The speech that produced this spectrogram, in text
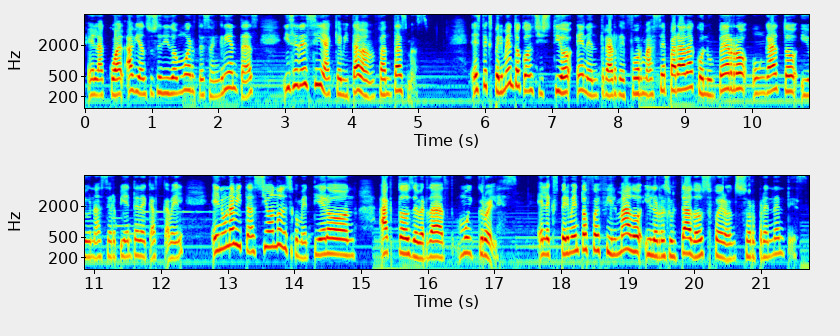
en la cual habían sucedido muertes sangrientas y se decía que habitaban fantasmas. Este experimento consistió en entrar de forma separada con un perro, un gato y una serpiente de cascabel en una habitación donde se cometieron actos de verdad muy crueles. El experimento fue filmado y los resultados fueron sorprendentes.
